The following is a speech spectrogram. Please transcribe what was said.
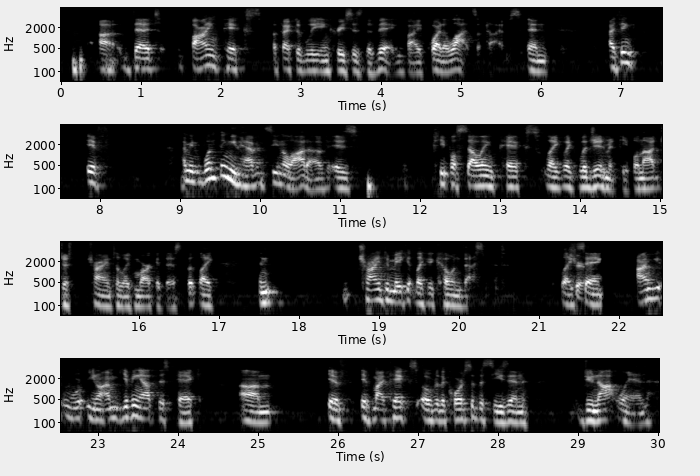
uh, that buying picks effectively increases the vig by quite a lot sometimes, and I think if I mean one thing you haven't seen a lot of is people selling picks like like legitimate people, not just trying to like market this, but like and trying to make it like a co-investment, like Sure. saying I'm you know I'm giving out this pick. Um, if if my picks over the course of the season do not win,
